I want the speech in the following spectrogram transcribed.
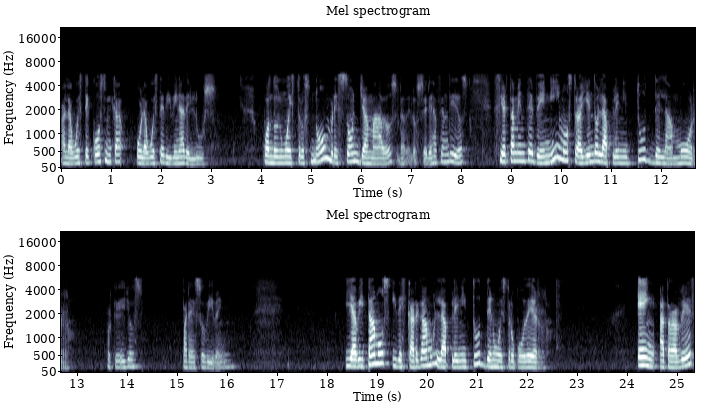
a la hueste cósmica o la hueste divina de luz. Cuando nuestros nombres son llamados, la de los seres ascendidos, ciertamente venimos trayendo la plenitud del amor, porque ellos para eso viven. Y habitamos y descargamos la plenitud de nuestro poder en, a través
